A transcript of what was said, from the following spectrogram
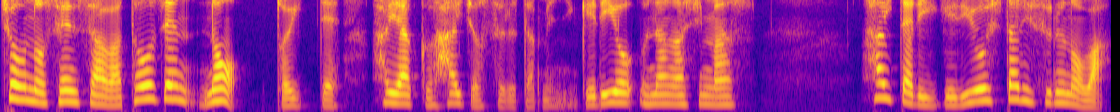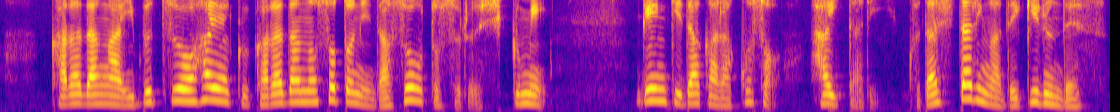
腸のセンサーは当然ノーと言って早く排除するために下痢を促します。吐いたり下痢をしたりするのは体が異物を早く体の外に出そうとする仕組み。元気だからこそ吐いたり下したりができるんです。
